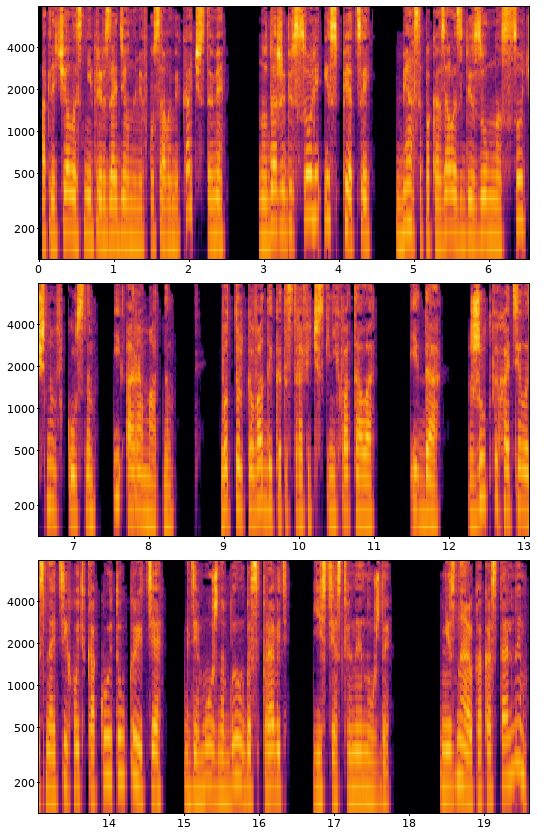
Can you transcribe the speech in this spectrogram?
отличалась непревзойденными вкусовыми качествами, но даже без соли и специй Мясо показалось безумно сочным, вкусным и ароматным. Вот только воды катастрофически не хватало. И да, жутко хотелось найти хоть какое-то укрытие, где можно было бы справить естественные нужды. Не знаю, как остальным,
